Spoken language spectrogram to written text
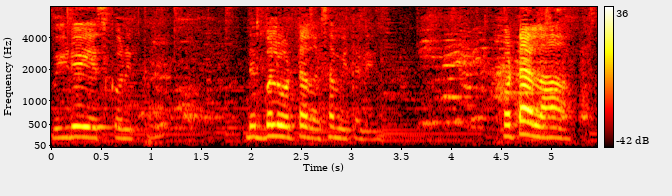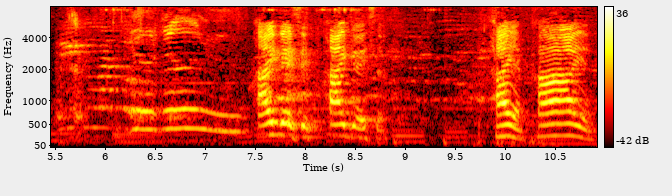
వీడియో చేసుకొని దెబ్బలు కొట్టాలా సమిత నేను? కొట్టాలా? Hi guys hi guys hi అని హాయ్ అని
